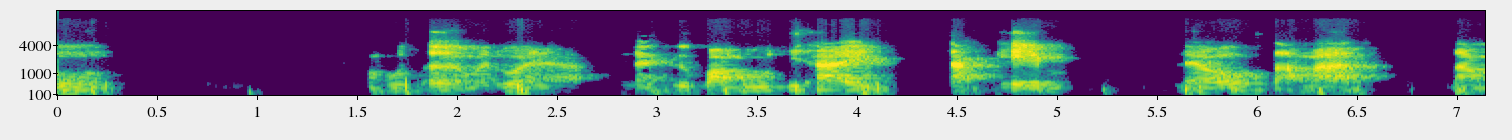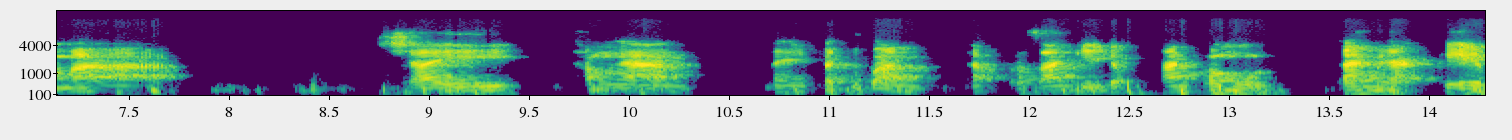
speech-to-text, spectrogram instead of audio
มูลคอมพิวเตอร์มาด้วยนะครับนั่นคือความรู้ที่ได้จากเกม แล้วสามารถนำมาใช้ทำงาน ในปัจจุบันนะครับภาษาอังกฤษกับฐานข้อมูลได้มาจากเกม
